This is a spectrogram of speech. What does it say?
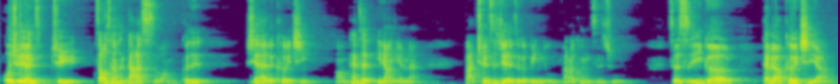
过去的人去造成很大的死亡。可是现在的科技啊，你看这一两年来，把全世界的这个病毒把它控制住，这是一个代表科技啊，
